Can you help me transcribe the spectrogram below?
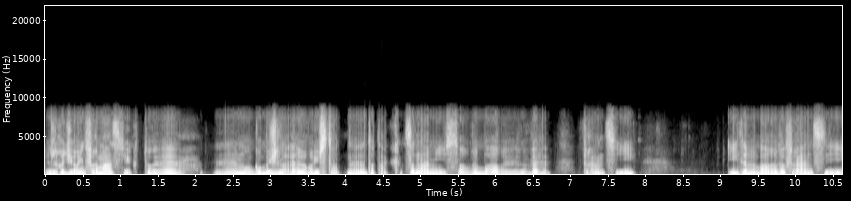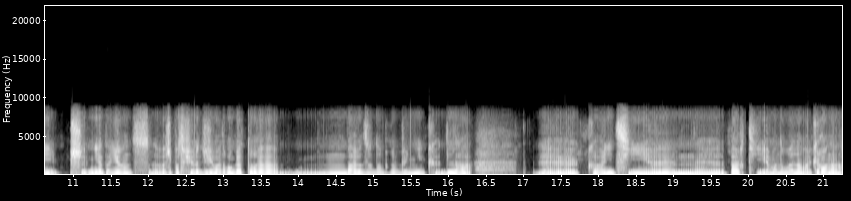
Jeżeli chodzi o informacje, które y, mogą być dla euro istotne, to tak, za nami są wybory we Francji i te wybory we Francji przygniatając, znaczy potwierdziła druga tura mm, bardzo dobry wynik dla e, koalicji e, partii Emmanuela Macrona,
